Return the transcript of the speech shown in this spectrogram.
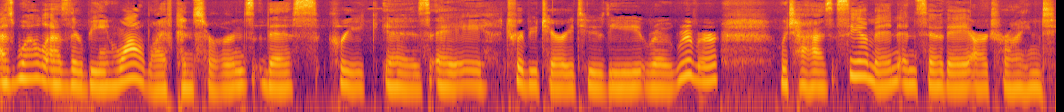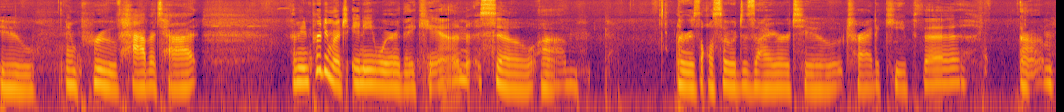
as well as there being wildlife concerns, this creek is a tributary to the Rogue River, which has salmon, and so they are trying to improve habitat. I mean, pretty much anywhere they can. So, um, there is also a desire to try to keep the um,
